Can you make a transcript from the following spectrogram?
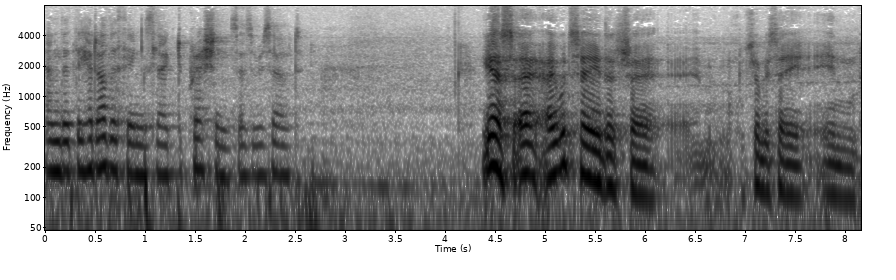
and that they had other things like depressions as a result? Yes, I, I would say that, uh, shall we say, in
